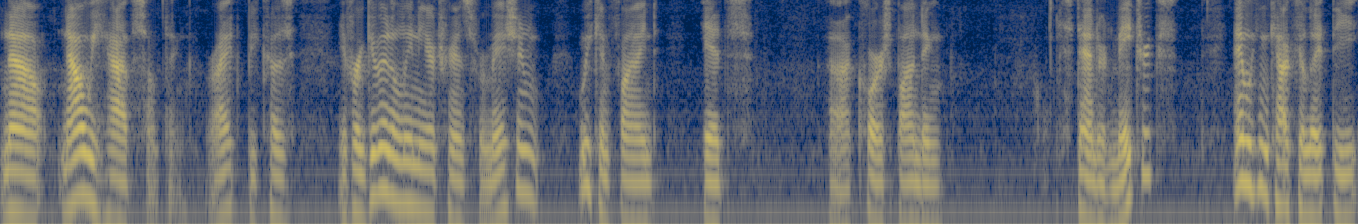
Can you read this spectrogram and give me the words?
Now, now we have something, right? Because if we're given a linear transformation, we can find its uh, corresponding standard matrix, and we can calculate the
